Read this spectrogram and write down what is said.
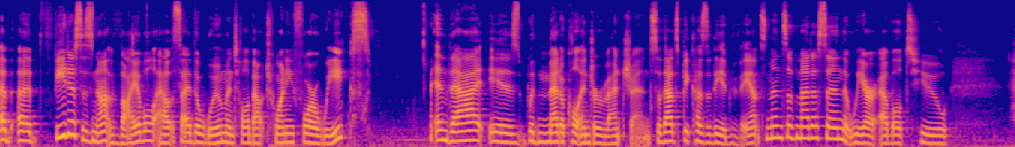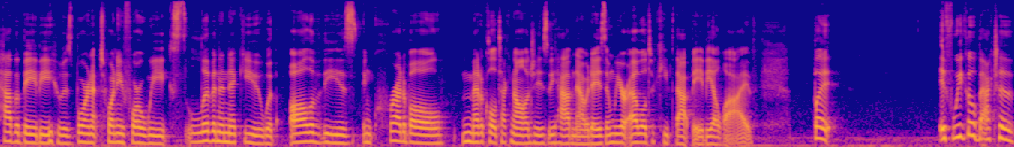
a, a fetus is not viable outside the womb until about 24 weeks. And that is with medical intervention. So that's because of the advancements of medicine that we are able to have a baby who is born at 24 weeks, live in a NICU with all of these incredible medical technologies we have nowadays, and we are able to keep that baby alive. But if we go back to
